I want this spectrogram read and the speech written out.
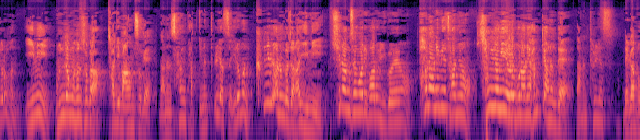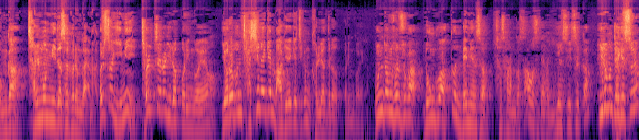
여러분 이미 운동선수가 자기 마음속에 나는 상 받기는 틀렸어. 이러면 큰일 나는 거잖아 이미. 신앙생활이 바로 이거예요. 하나님의 자녀 성령이 여러분 안에 함께 하는데 나는 틀렸어. 내가 뭔가 잘못 믿어서 그런 거야. 막 벌써 이미 절제를 잃어버린 거예요. 여러분 자신에게 마귀에게 지금 걸려들어 버린 거예요. 운동선수가 농구와 끈 매면서 저 사람과 싸워서 내가 이길 수 있을까? 이러면 되겠어요?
